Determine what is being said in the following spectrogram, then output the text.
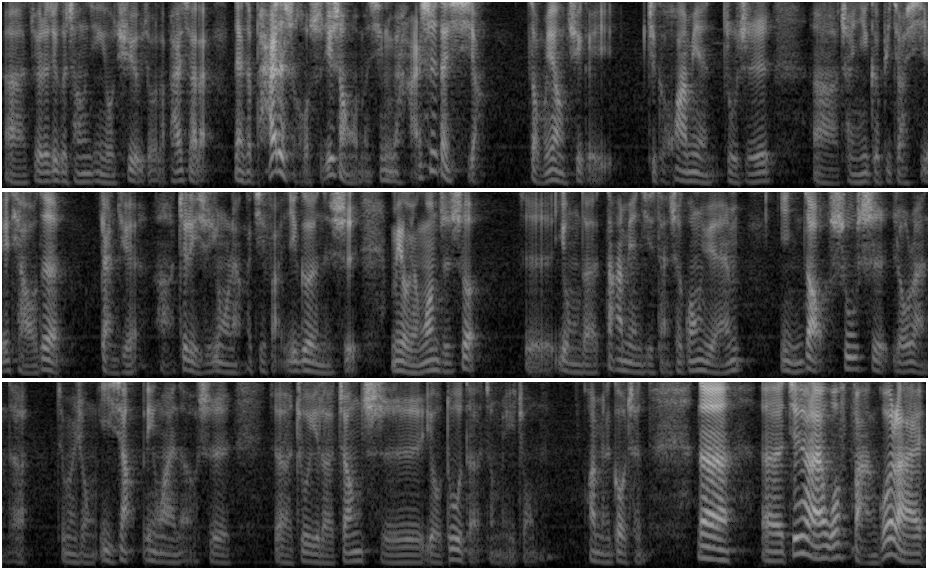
啊，觉得这个场景有趣就把它拍下来。但在拍的时候，实际上我们心里面还是在想，怎么样去给这个画面组织啊成一个比较协调的感觉啊。这里是用了两个技法，一个呢是没有阳光直射，是用的大面积散射光源，营造舒适柔软的这么一种意象。另外呢是。呃，注意了张弛有度的这么一种画面的构成。那呃，接下来我反过来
